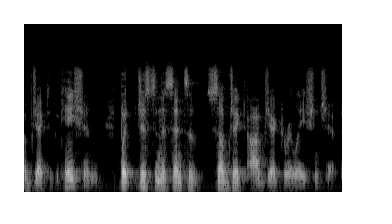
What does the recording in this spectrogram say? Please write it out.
objectification, but just in the sense of subject object relationship,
